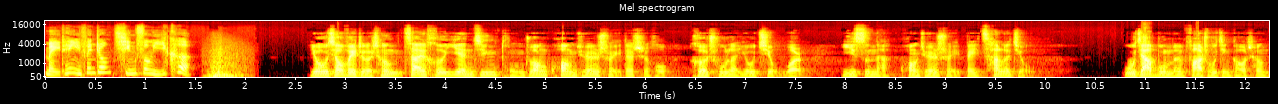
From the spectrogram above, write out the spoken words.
每天一分钟，轻松一刻。有消费者称，在喝燕京桶装矿泉水的时候，喝出了有酒味儿，疑似呢矿泉水被掺了酒。物价部门发出警告称，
